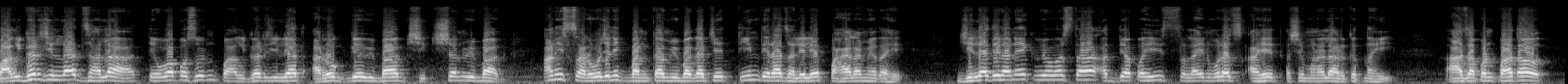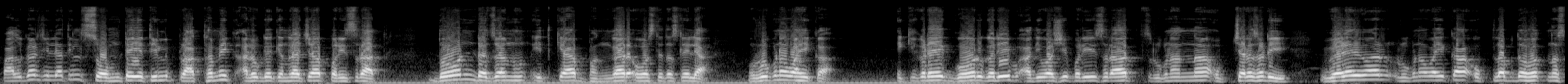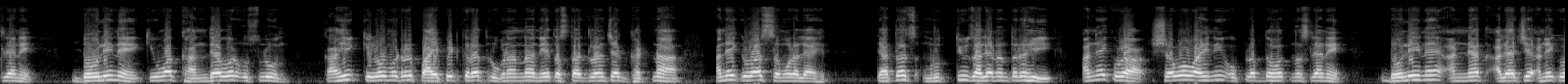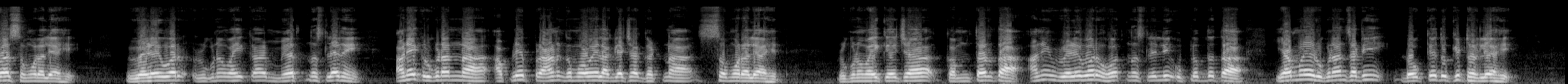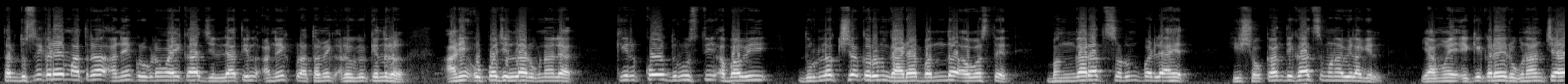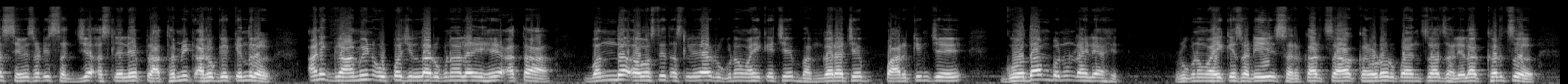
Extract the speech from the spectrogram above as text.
पालघर जिल्ह्यात झाला तेव्हापासून पालघर जिल्ह्यात आरोग्य विभाग शिक्षण विभाग आणि सार्वजनिक बांधकाम विभागाचे तीन तेरा झालेले पाहायला मिळत आहे. जिल्ह्यातील अनेक व्यवस्था अद्यापही सलाईनवरच आहेत असे म्हणायला हरकत नाही. आज आपण पाहत आहोत पालघर जिल्ह्यातील सोमटे येथील प्राथमिक आरोग्य केंद्राच्या परिसरात दोन डझन इतक्या भंगार अवस्थेत असलेल्या रुग्णवाहिका एकीकडे गोरगरीब आदिवासी परिसरात रुग्णांना उपचारासाठी वेळेवर रुग्णवाहिका उपलब्ध होत नसल्याने डोलीने किंवा खांद्यावर उचलून काही किलोमीटर पायपीट करत रुग्णांना नेत असतानाच्या घटना अनेक वेळा समोर आल्या आहेत. त्यातच मृत्यू झाल्यानंतरही अनेक वेळा शववाहिनी उपलब्ध होत नसल्याने डोलीने आणण्यात आल्याचे अनेक वेळा समोर आले आहे. वेळेवर रुग्णवाहिका मिळत नसल्याने अनेक रुग्णांना आपले प्राण गमवावे लागल्याच्या घटना समोर आल्या आहेत. रुग्णवाहिकेच्या कमतरता आणि वेळेवर होत नसलेली उपलब्धता यामुळे रुग्णांसाठी डोकेदुखी ठरली आहे. तर दुसरीकडे मात्र अनेक रुग्णवाहिका जिल्ह्यातील अनेक प्राथमिक आरोग्य केंद्र आणि उपजिल्हा रुग्णालयात किरकोळ दुरुस्ती अभावी दुर्लक्ष करून गाड्या बंद अवस्थेत भंगारात सडून पडल्या आहेत. ही शोकांतिकाच म्हणावी लागेल. यामुळे एकीकडे रुग्णांच्या सेवेसाठी सज्ज असलेले प्राथमिक आरोग्य केंद्र आणि ग्रामीण उपजिल्हा रुग्णालय हे आता बंद अवस्थेत असलेल्या रुग्णवाहिकेचे भंगाराचे पार्किंगचे गोदाम बनून राहिले आहेत. रुग्णवाहिकेसाठी सरकारचा करोडो रुपयांचा झालेला खर्च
